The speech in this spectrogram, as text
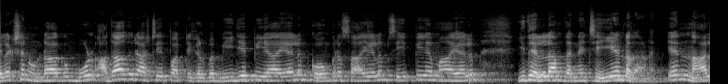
ഇലക്ഷൻ ഉണ്ടാകുമ്പോൾ അതാത് രാഷ്ട്രീയ പാർട്ടികൾ ഇപ്പോൾ ബി ജെ പി ആയാലും കോൺഗ്രസ് ആയാലും സി പി എം ആയാലും ഇതെല്ലാം തന്നെ ചെയ്യേണ്ടതാണ്. എന്നാൽ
